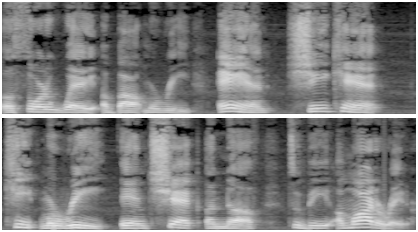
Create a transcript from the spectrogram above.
a sort of way about Marie and she can't keep Marie in check enough to be a moderator.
